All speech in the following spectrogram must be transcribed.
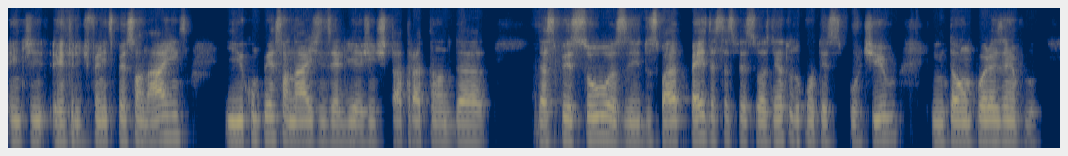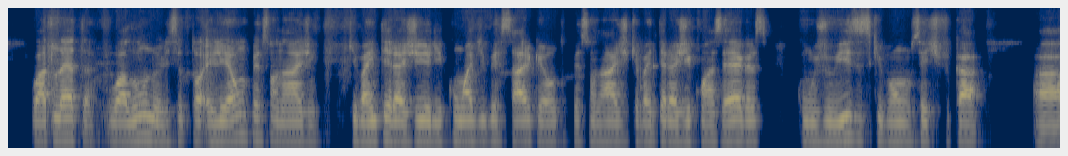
entre, entre diferentes personagens e com personagens ali a gente está tratando da, das pessoas e dos papéis dessas pessoas dentro do contexto esportivo. Então, por exemplo, o atleta, o aluno, ele, se ele é um personagem que vai interagir ali com o adversário, que é outro personagem, que vai interagir com as regras, com os juízes que vão certificar a,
